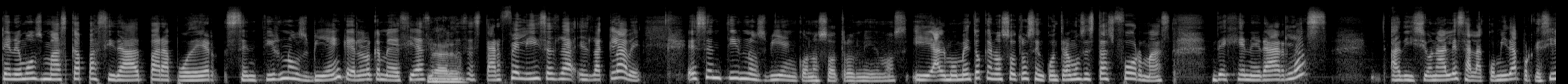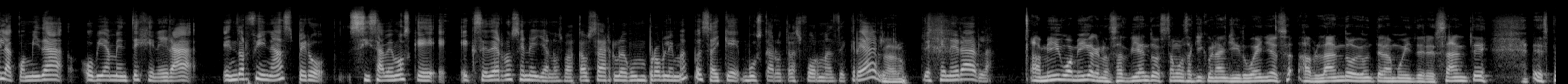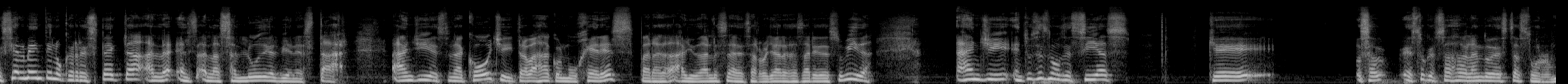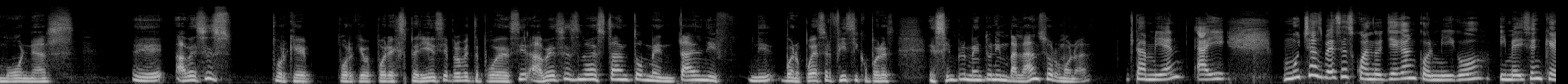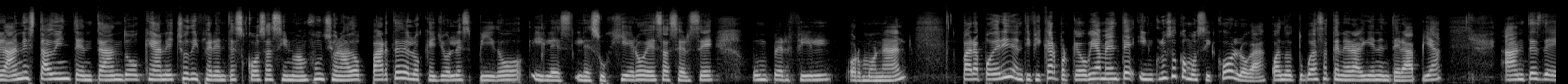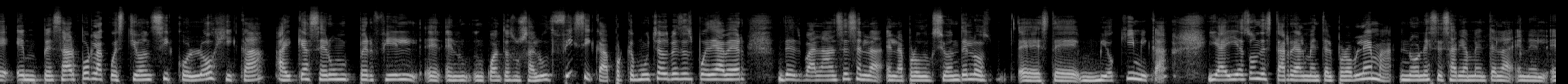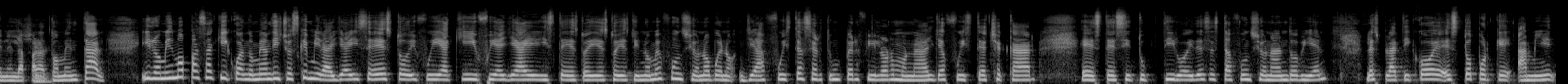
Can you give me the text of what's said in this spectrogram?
tenemos más capacidad para poder sentirnos bien, que era lo que me decías, Claro. entonces estar feliz es la, es la clave, es sentirnos bien con nosotros mismos. Y al momento que nosotros encontramos estas formas de generarlas adicionales a la comida, porque sí, la comida obviamente genera endorfinas, pero si sabemos que excedernos en ella nos va a causar luego un problema, pues hay que buscar otras formas de crearla, Claro. de generarla. Amigo, amiga que nos estás viendo, estamos aquí con Angie Dueñas hablando de un tema muy interesante, especialmente en lo que respecta a la, salud y el bienestar. Angie es una coach y trabaja con mujeres para ayudarles a desarrollar esas áreas de su vida. Angie, entonces nos decías que, o sea, esto que estás hablando de estas hormonas, eh, a veces, porque, porque por experiencia propia te puedo decir, a veces no es tanto mental ni, ni- bueno, puede ser físico, pero es, es simplemente un imbalance hormonal. También hay muchas veces cuando llegan conmigo y me dicen que han estado intentando, que han hecho diferentes cosas y no han funcionado, parte de lo que yo les pido y les, les sugiero es hacerse un perfil hormonal para poder identificar, porque obviamente incluso como psicóloga, cuando tú vas a tener a alguien en terapia, antes de empezar por la cuestión psicológica, hay que hacer un perfil en, en- en cuanto a su salud física, porque muchas veces puede haber desbalances en la, en la producción de los este, bioquímica y ahí es donde está realmente el problema, no necesariamente en, la- en el, en el aparato mental. Y lo mismo pasa aquí cuando me han dicho, es que mira, ya hice esto y fui aquí, fui allá y hice esto y esto y esto y no me funcionó. Bueno, ya fuiste a hacerte un perfil hormonal, ya fuiste a checar este, si tu tiroides está funcionando bien. Les platico esto porque a mí,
